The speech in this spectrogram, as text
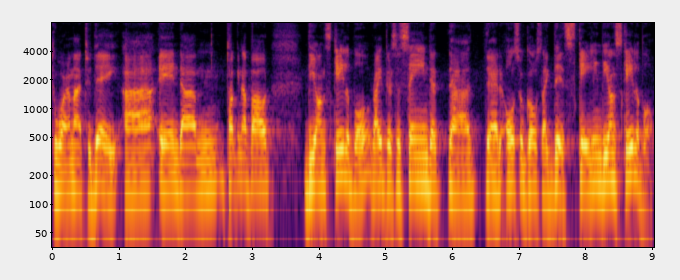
to where I'm at today, uh, and um, talking about the unscalable, right? There's a saying that uh, that also goes like this: scaling the unscalable.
